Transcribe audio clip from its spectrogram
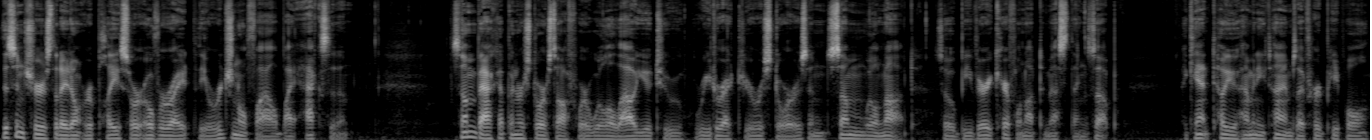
This ensures that I don't replace or overwrite the original file by accident. Some backup and restore software will allow you to redirect your restores, and some will not, so be very careful not to mess things up. I can't tell you how many times I've heard people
